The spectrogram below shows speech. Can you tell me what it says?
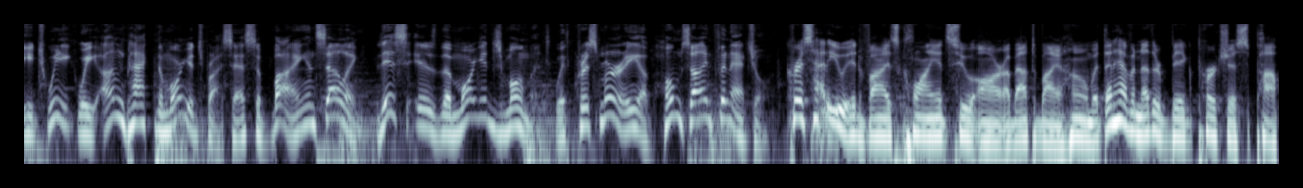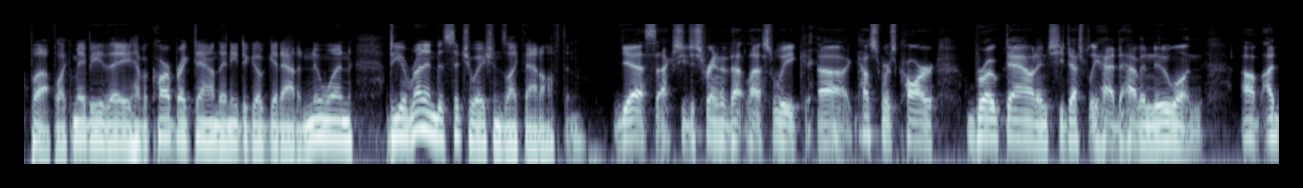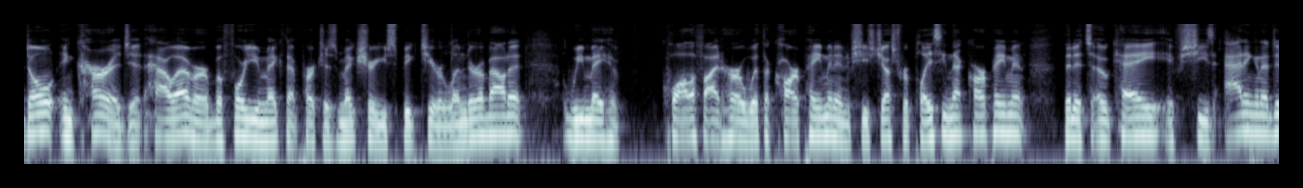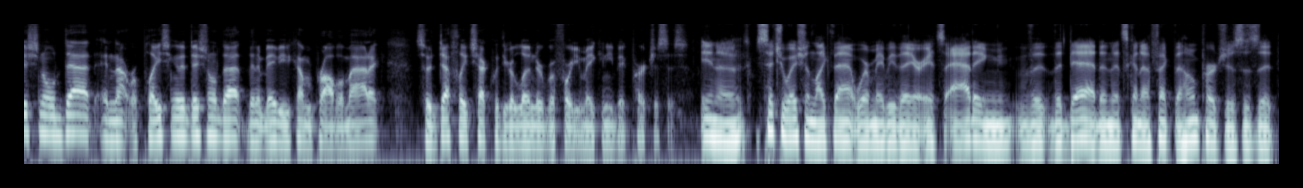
Each week, we unpack the mortgage process of buying and selling. This is the Mortgage Moment with Chris Murray of Homeside Financial. Chris, how do you advise clients who are about to buy a home but then have another big purchase pop up? Like maybe they have a car breakdown, they need to go get out a new one. Do you run into situations like that often? Yes, actually, just ran into that last week. Uh, customer's car broke down, and she desperately had to have a new one. Um, I don't encourage it. However, before you make that purchase, make sure you speak to your lender about it. We may have qualified her with a car payment, and if she's just replacing that car payment, then it's okay. If she's adding an additional debt and not replacing an additional debt, then it may become problematic. So definitely check with your lender before you make any big purchases. In a situation like that where maybe they are it's adding the, the debt and it's going to affect the home purchase, is it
